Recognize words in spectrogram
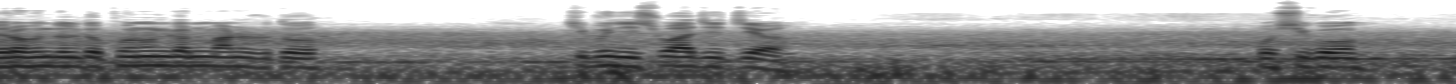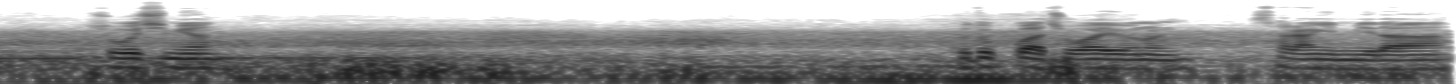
여러분들도 보는 것만으로도 기분이 좋아지지요. 보시고 좋으시면 구독과 좋아요는 사랑입니다.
